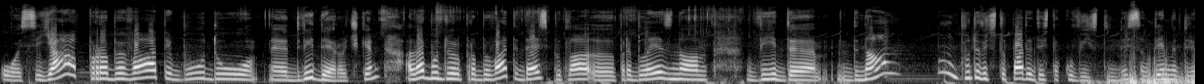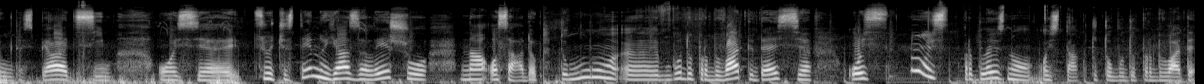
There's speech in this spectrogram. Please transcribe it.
Ось я пробивати буду е, дві дирочки, але буду пробивати десь е, приблизно від е, дна. Ну, буду відступати десь таку відстань, десь сантиметрів, десь 5-7. Ось цю частину я залишу на осадок, тому буду пробивати десь ось, ну, ось приблизно ось так. Тут буду пробивати.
